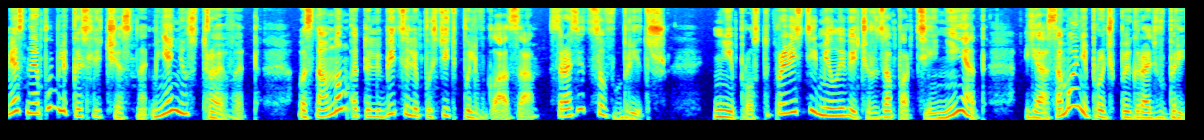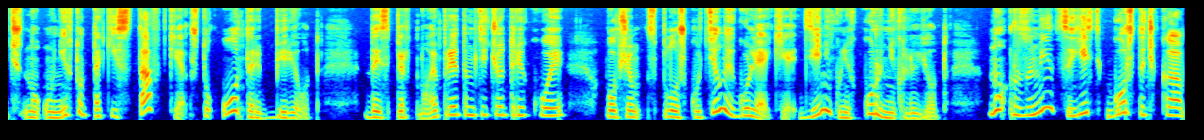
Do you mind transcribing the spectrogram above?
Местная публика, если честно, меня не устраивает. В основном это любители пустить пыль в глаза, сразиться в бридж. Не просто провести милый вечер за партией, нет. Я сама не прочь поиграть в бридж, но у них тут такие ставки, что отрыв берет. Да и спиртное при этом течет рекой. В общем, сплошь кутилы гуляки. Денег у них кур не клюет. Но, разумеется, есть горсточка,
